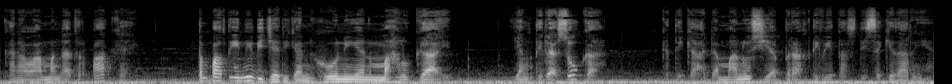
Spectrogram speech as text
karena lama nggak terpakai, tempat ini dijadikan hunian makhluk gaib yang tidak suka ketika ada manusia beraktivitas di sekitarnya.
